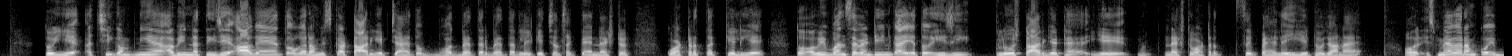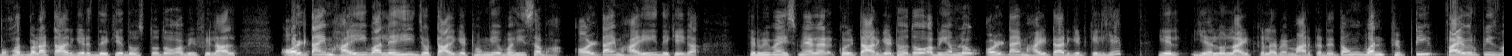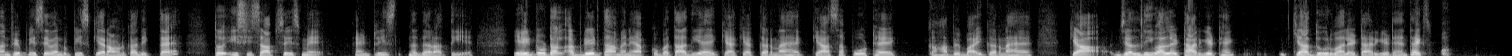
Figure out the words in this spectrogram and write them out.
तो ये अच्छी कंपनी है, अभी नतीजे आ गए हैं तो अगर हम इसका टारगेट चाहें तो बहुत बेहतर बेहतर लेके चल सकते हैं नेक्स्ट क्वार्टर तक के लिए। तो अभी 117 का ये तो इजी क्लोज टारगेट है, ये नेक्स्ट क्वार्टर से पहले ही हिट हो जाना है। और इसमें अगर हम कोई बहुत बड़ा टारगेट देखिए दोस्तों तो अभी फ़िलहाल ऑल टाइम हाई वाले ही जो टारगेट होंगे, वही सब ऑल टाइम हाई ही दिखेगा। फिर भी मैं इसमें अगर कोई टारगेट हो तो अभी हम लोग ऑल टाइम हाई टारगेट के लिए ये येलो लाइट कलर में मार्क कर देता हूँ। One fifty five rupees one fifty seven rupees के अराउंड का दिखता है। तो इस हिसाब से इसमें एंट्रीज नज़र आती है। यही टोटल अपडेट था। मैंने आपको बता दिया है क्या क्या करना है, क्या सपोर्ट है, कहाँ पे बाई करना है, क्या जल्दी वाले टारगेट हैं, क्या दूर वाले टारगेट हैं। थैंक्स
